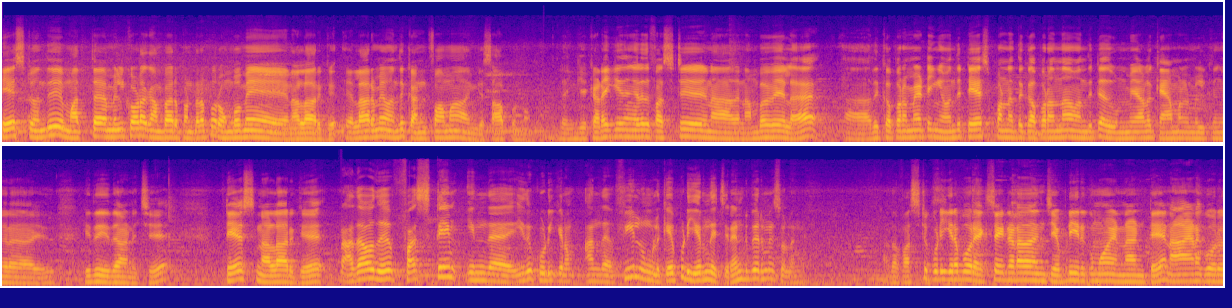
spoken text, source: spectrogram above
டேஸ்ட் வந்து மற்ற மில்கோட கம்பேர் பண்ணுறப்போ ரொம்பவுமே நல்லாயிருக்கு எல்லாருமே வந்து கன்ஃபார்மாக இங்கே சாப்பிட்ணும். இல்லை இங்கே கிடைக்குதுங்கிறது ஃபஸ்ட்டு நான் அதை நம்பவே இல்லை. அதுக்கப்புறமேட்டு இங்கே வந்து டேஸ்ட் பண்ணதுக்கு அப்புறம் தான் வந்துட்டு அது உண்மையாலும் கேமல் மில்க்குங்கிற இது இது இதானுச்சு. டேஸ்ட் நல்லா இருக்கு. அதாவது ஃபர்ஸ்ட் டைம் இந்த இது குடிக்கிறோம். அந்த ஃபீல் உங்களுக்கு எப்படி இருந்துச்சு? ரெண்டு பேருமே சொல்லுங்கள் அதை ஃபஸ்ட்டு குடிக்கிறப்போ ஒரு எக்ஸைட்டடாக தான் இருந்துச்சு. எப்படி இருக்குமோ என்னான்ட்டு. நான் எனக்கு ஒரு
